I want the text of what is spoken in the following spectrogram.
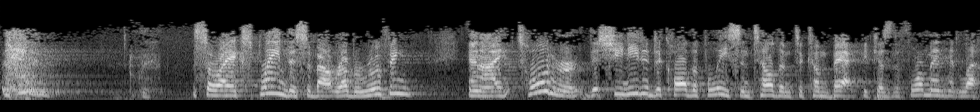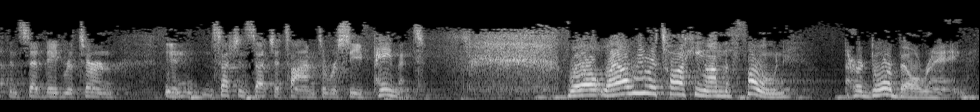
so I explained this about rubber roofing, and I told her that she needed to call the police and tell them to come back because the four men had left and said they'd return in such and such a time to receive payment. Well, while we were talking on the phone, her doorbell rang.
